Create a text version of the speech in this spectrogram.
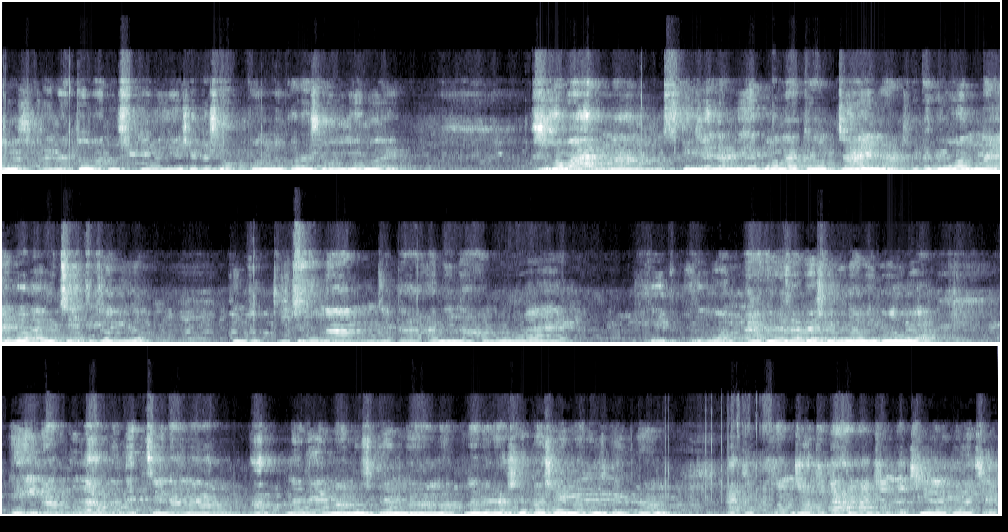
অনুষ্ঠান, এত মানুষকে নিয়ে সেটা সম্পন্ন করা সম্ভব হয়। সবার নাম স্টেজে দাঁড়িয়ে বলা তো যায় না সেটা খুব অন্যায় বলা উচিত যদিও। কিন্তু কিছু নাম যেটা আমি না বললে খুব খুব অন্যায় হয়ে যাবে, সেগুলো আমি বলব। চেনা নাম, আপনাদের মানুষদের নাম, আপনাদের আশেপাশের মানুষদের নাম, এতক্ষণ যতটা আমার জন্য চেয়ার করেছেন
